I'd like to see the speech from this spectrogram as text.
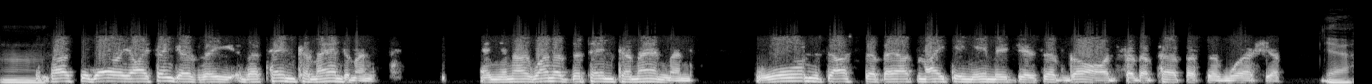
mm. Pastor Gary, I think of the, the Ten Commandments. And you know, one of the Ten Commandments warns us about making images of God for the purpose of worship. Yeah.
